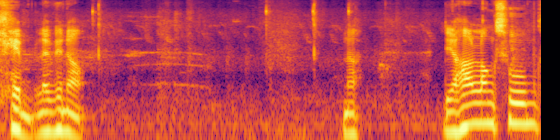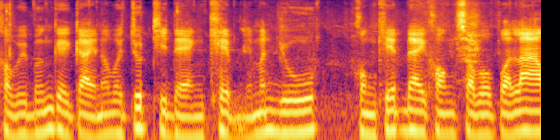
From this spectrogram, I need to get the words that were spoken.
เข้มเลยพี่น้องเนาะเดี๋ยวเฮาลองซูมเข้าไปเบิ่งไกลๆเนาะว่าจุดที่แดงเข้มนี่มันอยู่ของเขตใดของสปปลาว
